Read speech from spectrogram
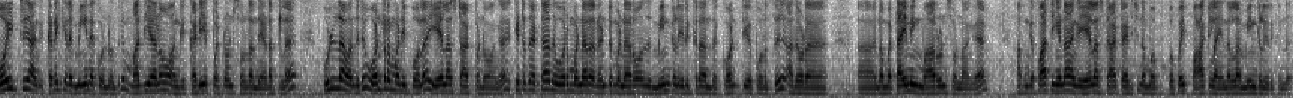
போயிட்டு அங்கே கிடைக்கிற மீனை கொண்டு வந்துட்டு மதியானம் அங்கே கடியப்பட்டோம்னு சொல்கிற அந்த இடத்துல உள்ளே வந்துட்டு ஒன்றரை மணி போல் ஏலம் ஸ்டார்ட் பண்ணுவாங்க. கிட்டத்தட்ட அது ஒரு மணி நேரம் ரெண்டு மணி நேரம் அது மீன்கள் இருக்கிற அந்த குவான்டிட்டியை பொறுத்து அதோட நம்ம டைமிங் மாறும்னு சொன்னாங்க. அங்கே பார்த்தீங்கன்னா அங்கே ஏலம் ஸ்டார்ட் ஆகிடுச்சு நம்ம இப்போ போய் பார்க்கலாம் என்னெல்லாம் மீன்கள் இருக்குன்னு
